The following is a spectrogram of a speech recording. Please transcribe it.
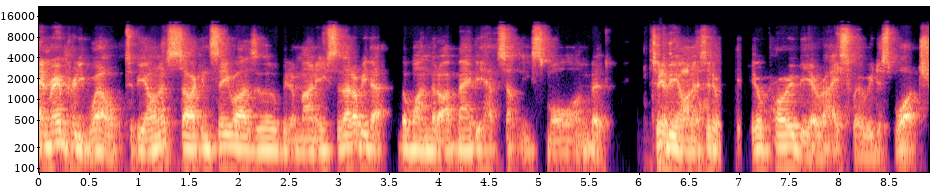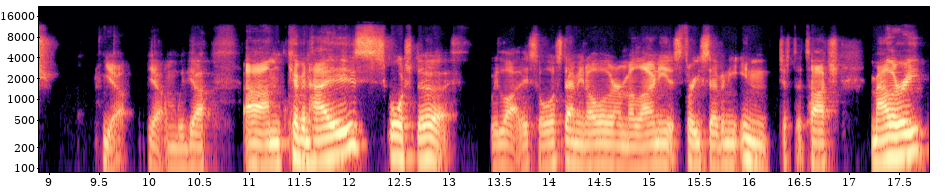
and ran pretty well, to be honest. So I can see why there's a little bit of money. So that'll be the, the one that I maybe have something small on. But to be honest, it'll, it'll probably be a race where we just watch. Yeah, yeah, I'm with you. Um, Kevin Hayes, Scorched Earth. We like this horse. Damien Oliver and Maloney. It's 370 in just a touch. Mallory,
